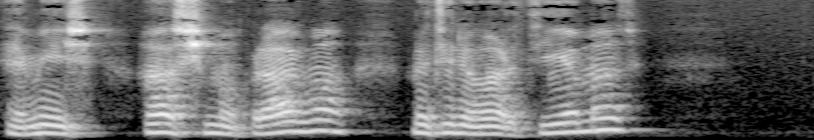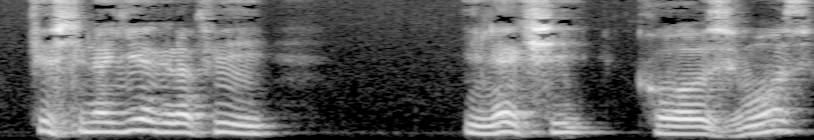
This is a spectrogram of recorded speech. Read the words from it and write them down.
εμείς άσχημο πράγμα με την αμαρτία μας. Και στην Αγία Γραφή η λέξη κόσμος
